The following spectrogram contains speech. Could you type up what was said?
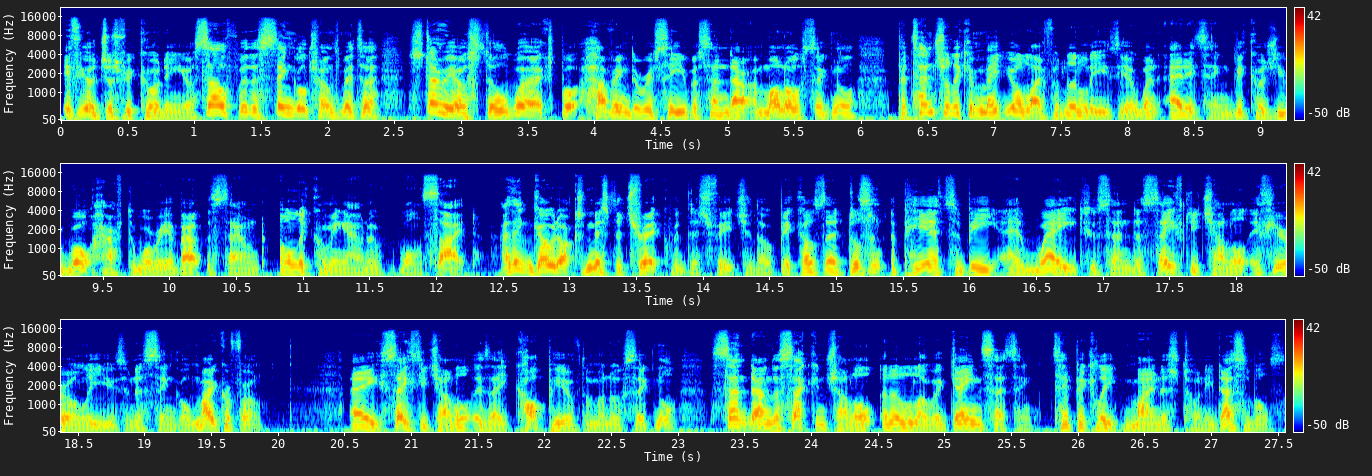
If you're just recording yourself with a single transmitter, stereo still works, but having the receiver send out a mono signal potentially can make your life a little easier when editing because you won't have to worry about the sound only coming out of one side. I think Godox missed a trick with this feature though, because there doesn't appear to be a way to send a safety channel if you're only using a single microphone. A safety channel is a copy of the mono signal sent down the second channel at a lower gain setting, typically minus 20 decibels.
